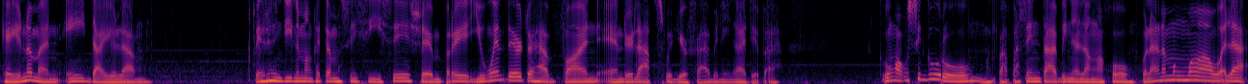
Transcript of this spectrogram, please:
kayo naman ay eh, dayo lang. Pero hindi naman kita masisisi. Siyempre, you went there to have fun and relax with your family nga, di ba? Kung ako siguro, magpapasintabi na lang ako. Wala namang mawawala.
